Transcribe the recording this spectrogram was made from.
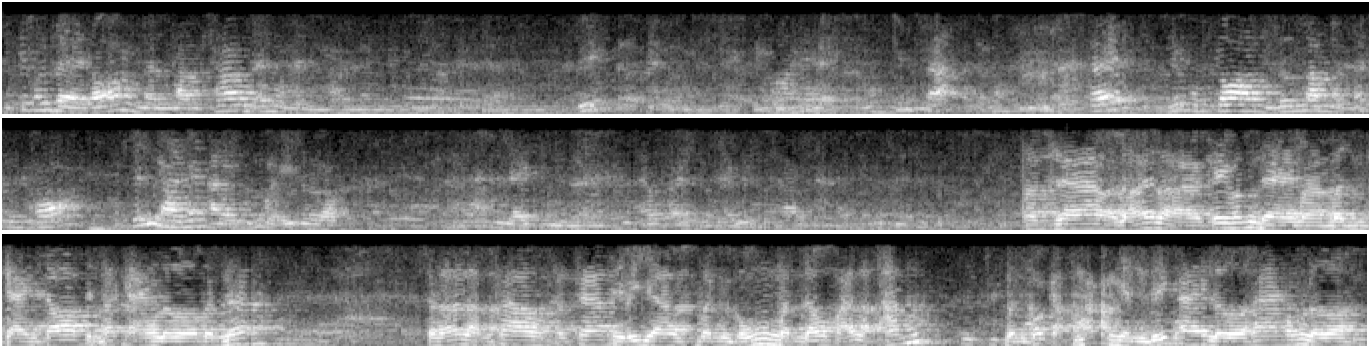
thì cái vấn đề đó mình làm sao để mà mình, mình, mình, mình, mình biết được để mình giải quyết chính xác. Nó nếu không cho thì lương tâm mình nó cũng khó. Chính ngay mấy thầy cũng bị được. Như vậy thì theo thầy thì giải quyết sao? Thật ra hồi nói là cái vấn đề mà mình càng cho thì ta càng lừa mình á rồi nói làm sao? Thật ra thì bây giờ mình cũng, mình đâu phải là thánh. Mình có cặp mắt nhìn biết ai lừa, ai không lừa.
